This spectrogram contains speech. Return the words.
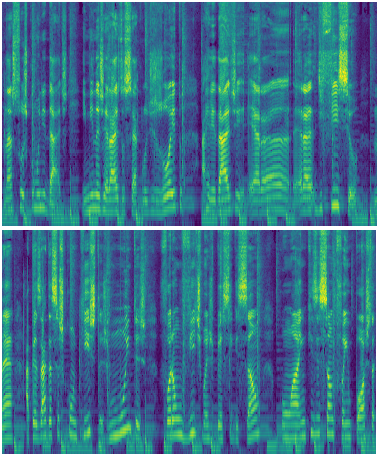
nas suas comunidades. Em Minas Gerais do século XVIII, a realidade era, era difícil, né? Apesar dessas conquistas, muitas foram vítimas de perseguição com a Inquisição que foi imposta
